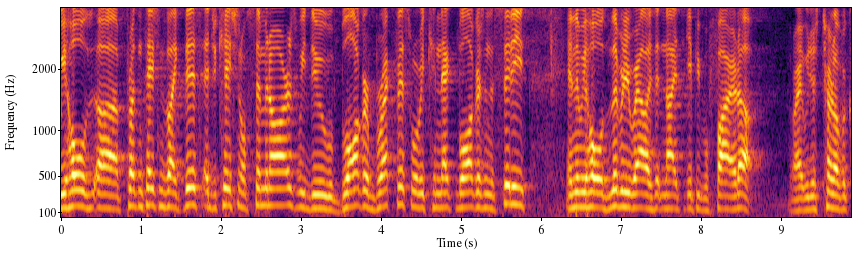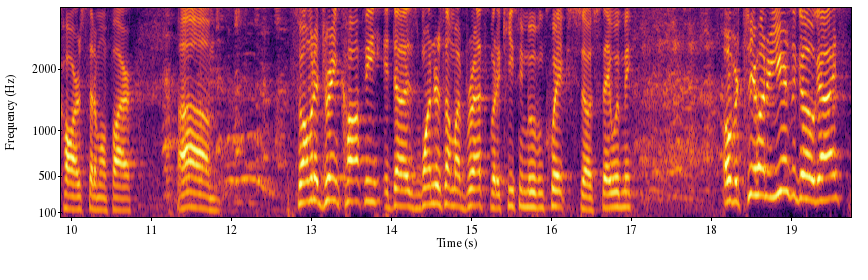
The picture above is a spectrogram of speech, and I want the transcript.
We hold uh, presentations like this, educational seminars. We do blogger breakfast, where we connect bloggers in the cities. And then we hold Liberty rallies at night to get people fired up. Right? We just turn over cars, set them on fire. Um, so I'm going to drink coffee. It does wonders on my breath, but it keeps me moving quick, so stay with me. Over 200 years ago, guys,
